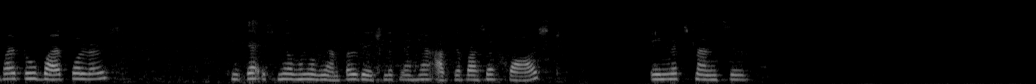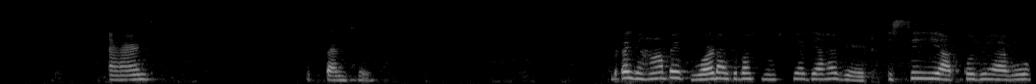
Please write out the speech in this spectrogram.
By two bipolars ठीक है, इसमें अब हम एग्जांपल देख लेते हैं। आपके पास है फास्ट इनएक्सपेंसिव एंड एक्सपेंसिव बेटा, यहाँ पे एक वर्ड आपके पास यूज़ किया गया है रेट इससे ही आपको जो है वो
